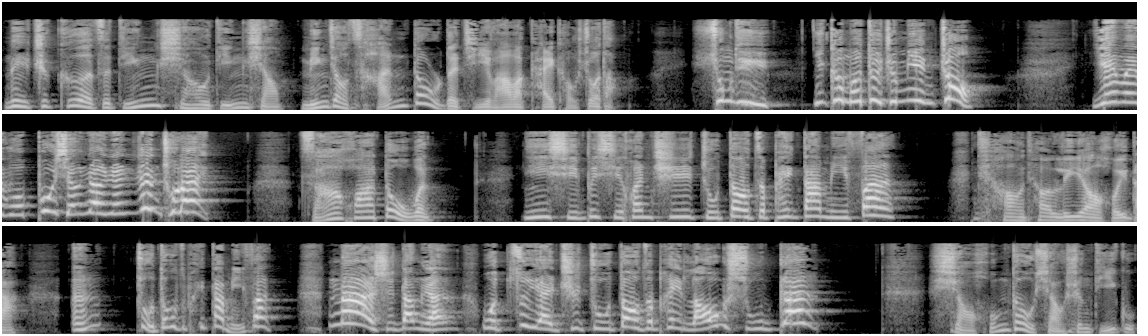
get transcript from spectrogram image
那只个子顶小顶小、名叫蚕豆的吉娃娃开口说道：“兄弟，你干嘛戴着面罩？因为我不想让人认出来。”杂花豆问：“你喜不喜欢吃煮豆子配大米饭？”跳跳利奥回答：“嗯，煮豆子配大米饭，那是当然。我最爱吃煮豆子配老鼠干。”小红豆小声嘀咕：“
